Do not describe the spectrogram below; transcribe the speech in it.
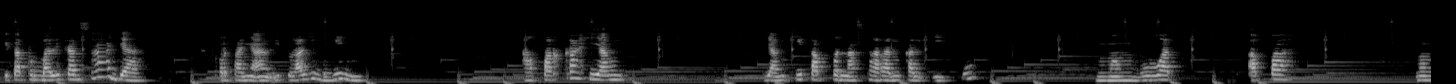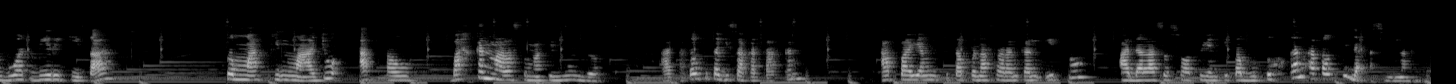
Kita kembalikan saja pertanyaan itu lagi begini. Apakah yang yang kita penasarankan itu membuat apa membuat diri kita semakin maju atau bahkan malah semakin mundur atau kita bisa katakan apa yang kita penasarankan itu adalah sesuatu yang kita butuhkan atau tidak sebenarnya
